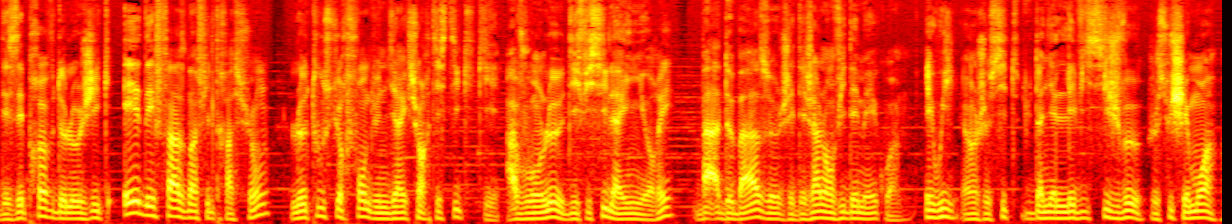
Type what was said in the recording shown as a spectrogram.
des épreuves de logique et des phases d'infiltration, le tout sur fond d'une direction artistique qui est, avouons-le, difficile à ignorer, bah de base j'ai déjà l'envie d'aimer quoi. Et oui, hein, je cite du Daniel Levy si je veux, je suis chez moi.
